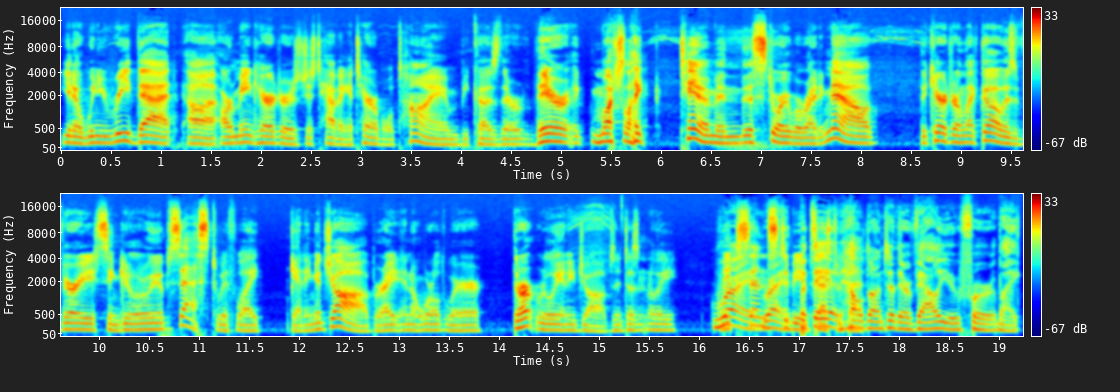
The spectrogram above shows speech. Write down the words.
you know, when you read that, uh, our main character is just having a terrible time because they're they're much like Tim in this story we're writing now. The character in Let Go is very singularly obsessed with like getting a job, right? In a world where there aren't really any jobs, it doesn't really make sense to be but they had held that. on to their value for like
